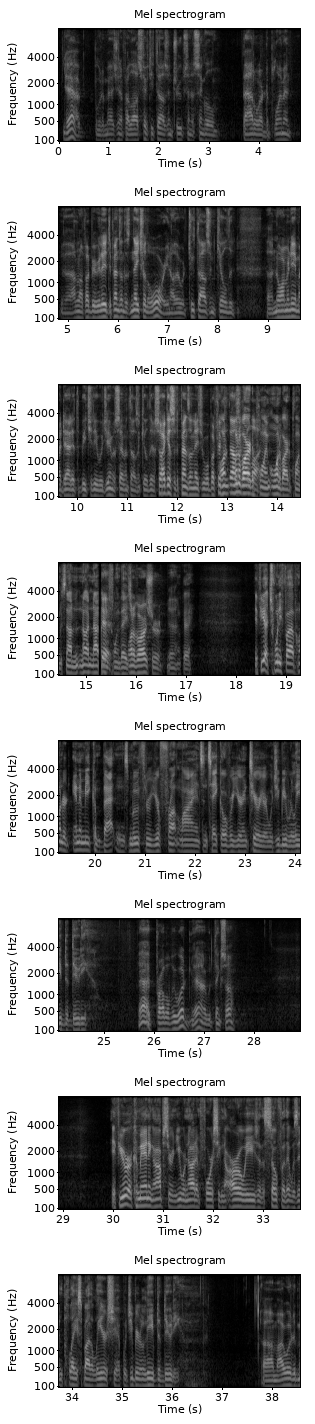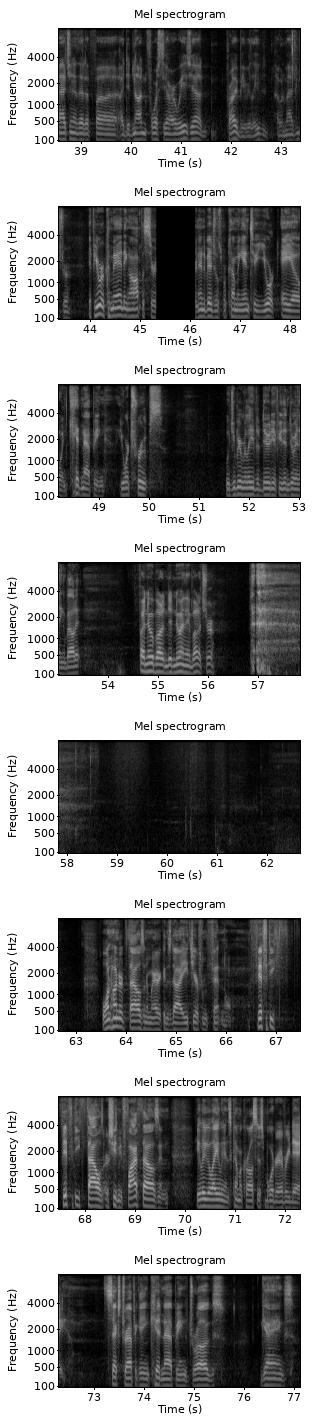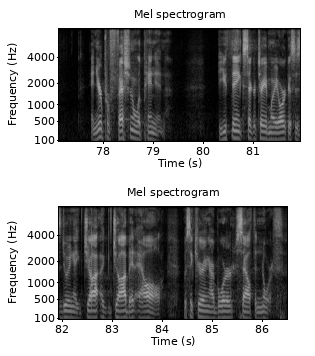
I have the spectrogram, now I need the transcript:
Yeah, I would imagine if I lost 50,000 troops in a single battle or deployment, uh, I don't know if I'd be relieved. It depends on the nature of the war. You know, there were 2,000 killed at uh, Normandy, and my dad hit the beach at Iwo Jima, 7,000 killed there. So I guess it depends on the nature of the war. But 50,000 one, one of our deployment, one of our deployments, not not not yeah, initial invasion. One of ours, sure. Yeah. Okay. If you had 2,500 enemy combatants move through your front lines and take over your interior, would you be relieved of duty? Yeah, I probably would. Yeah, I would think so. If you were a commanding officer and you were not enforcing the ROEs or the SOFA that was in place by the leadership, would you be relieved of duty? Um, I would imagine that if uh, I did not enforce the ROEs, yeah, I'd probably be relieved. I would imagine, sure. If you were a commanding officer and individuals were coming into your AO and kidnapping your troops, would you be relieved of duty if you didn't do anything about it? If I knew about it and didn't do anything about it, sure. One hundred thousand Americans die each year from fentanyl. Fifty 50,000, or excuse me, 5,000 illegal aliens come across this border every day. Sex trafficking, kidnapping, drugs, gangs. In your professional opinion, do you think Secretary Mayorkas is doing a, jo- a job at all with securing our border south and north?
